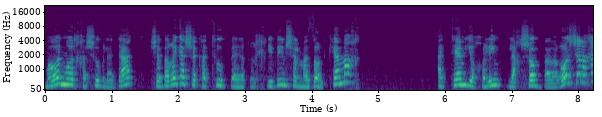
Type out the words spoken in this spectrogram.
מאוד מאוד חשוב לדעת שברגע שכתוב ברכיבים של מזון קמח, אתם יכולים לחשוב בראש שלכם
